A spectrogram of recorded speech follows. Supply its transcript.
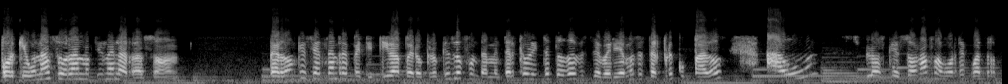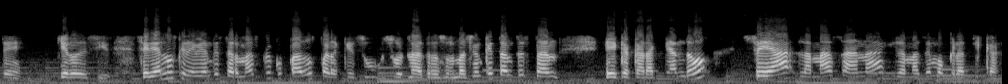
porque una sola no tiene la razón. Perdón que sea tan repetitiva, pero creo que es lo fundamental que ahorita todos deberíamos estar preocupados, aún los que son a favor de 4T quiero decir, serían los que deberían de estar más preocupados para que su, la transformación que tanto están eh, cacaraqueando sea la más sana y la más democrática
